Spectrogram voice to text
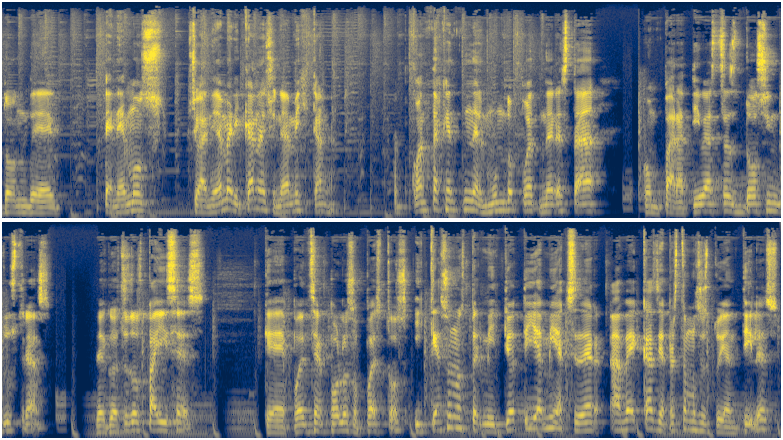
donde tenemos ciudadanía americana y ciudadanía mexicana. ¿Cuánta gente en el mundo puede tener esta comparativa, estas dos industrias de estos dos países que pueden ser polos opuestos y que eso nos permitió a ti y a mí acceder a becas y a préstamos estudiantiles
